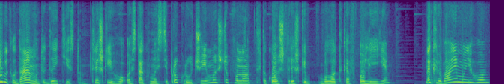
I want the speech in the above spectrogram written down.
і викладаємо туди тісто. Трішки його ось так в мисці прокручуємо, щоб воно також трішки було таке в олії. Накриваємо його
